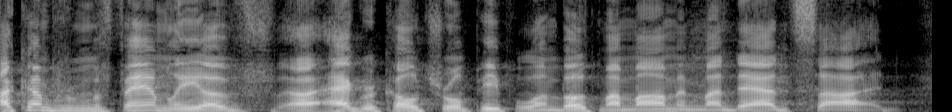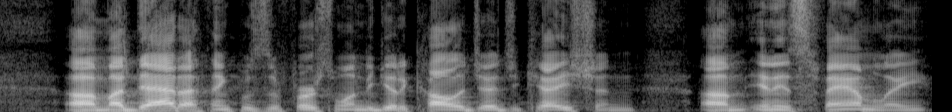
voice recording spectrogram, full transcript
I come from a family of uh, agricultural people on both my mom and my dad's side. Uh, my dad, I think, was the first one to get a college education um, in his family.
